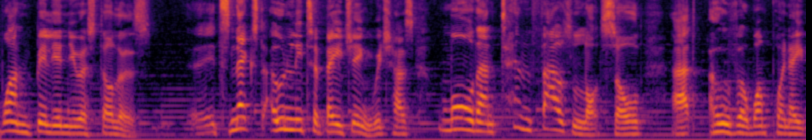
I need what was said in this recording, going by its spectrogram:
1 billion US dollars. It's next only to Beijing, which has more than 10,000 lots sold at over 1.8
